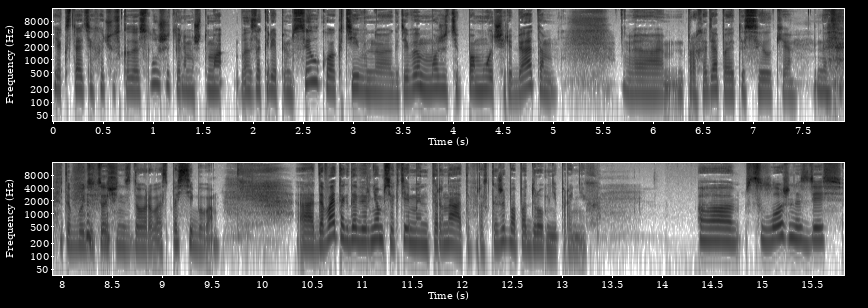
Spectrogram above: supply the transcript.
Я, кстати, хочу сказать слушателям, что мы закрепим ссылку активную, где вы можете помочь ребятам, э, проходя по этой ссылке. Это будет очень здорово. Спасибо вам. А, давай тогда вернемся к теме интернатов. Расскажи поподробнее про них. А, сложно здесь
